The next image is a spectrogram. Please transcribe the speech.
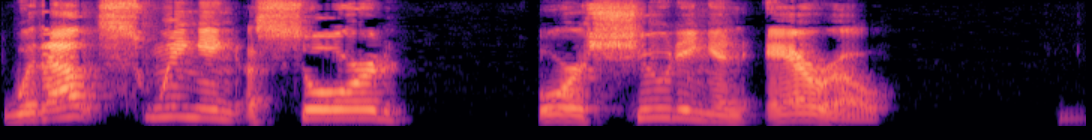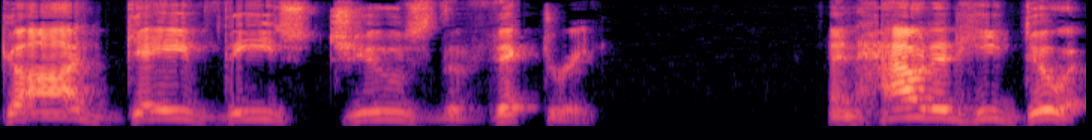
without swinging a sword or shooting an arrow, God gave these Jews the victory. And how did he do it?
